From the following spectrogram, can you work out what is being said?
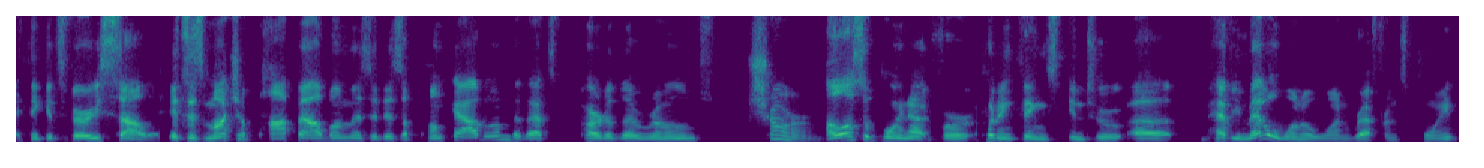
I think it's very solid. It's as much a pop album as it is a punk album, but that's part of the Ramones charm. I'll also point out for putting things into a heavy metal 101 reference point,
